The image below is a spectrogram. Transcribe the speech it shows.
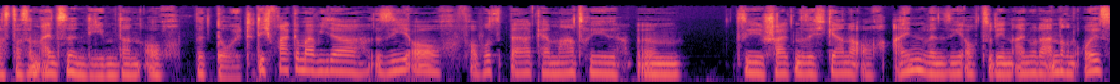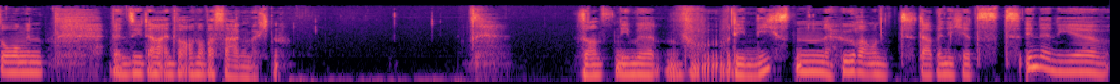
was das im einzelnen Leben dann auch bedeutet. Ich frage mal wieder Sie auch, Frau Husberg, Herr Matri, ähm, Sie schalten sich gerne auch ein, wenn Sie auch zu den ein oder anderen Äußerungen, wenn Sie da einfach auch noch was sagen möchten. Sonst nehmen wir den nächsten Hörer und da bin ich jetzt in der Nähe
